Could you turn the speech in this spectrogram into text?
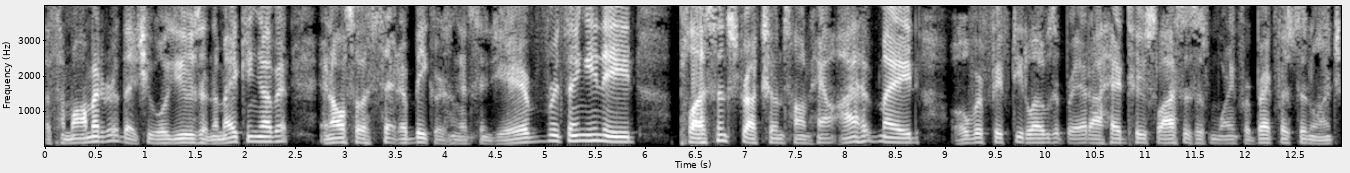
a thermometer that you will use in the making of it, and also a set of beakers. I'm going to send you everything you need, plus instructions on how I have made over 50 loaves of bread. I had two slices this morning for breakfast and lunch.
